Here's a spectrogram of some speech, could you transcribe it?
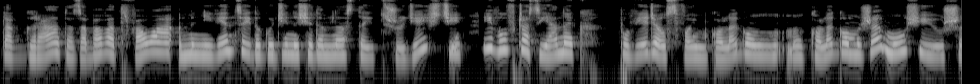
ta gra, ta zabawa trwała mniej więcej do godziny 17.30 i wówczas Janek powiedział swoim kolegom, kolegom, że musi już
